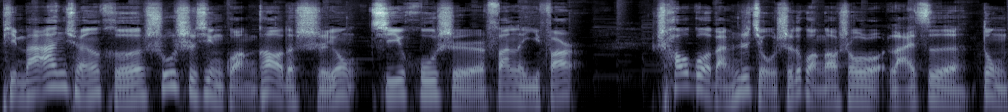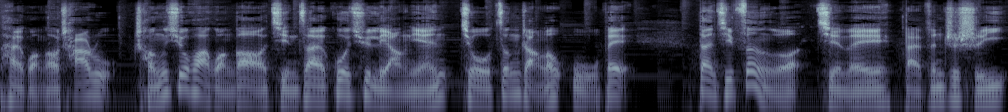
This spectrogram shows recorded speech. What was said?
品牌安全和舒适性广告的使用几乎是翻了一番儿，超过百分之九十的广告收入来自动态广告插入，程序化广告仅在过去两年就增长了五倍，但其份额仅为百分之十一。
